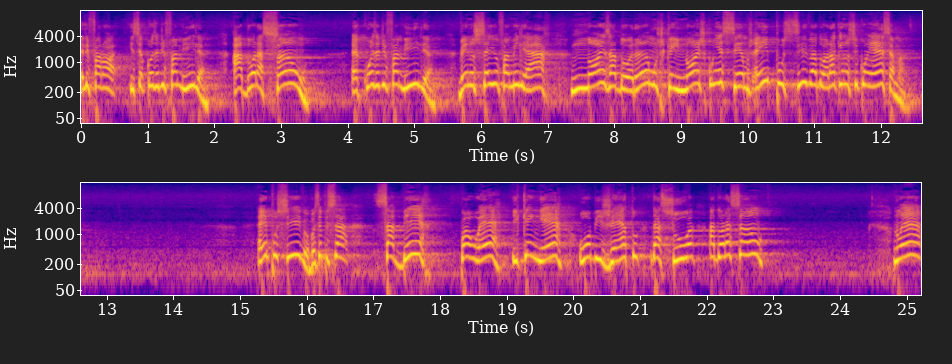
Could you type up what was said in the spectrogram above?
ele fala: ó, isso é coisa de família. A adoração é coisa de família. Vem no seio familiar. Nós adoramos quem nós conhecemos. É impossível adorar quem não se conhece, amado. É impossível. Você precisa saber qual é e quem é o objeto da sua adoração. Não é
